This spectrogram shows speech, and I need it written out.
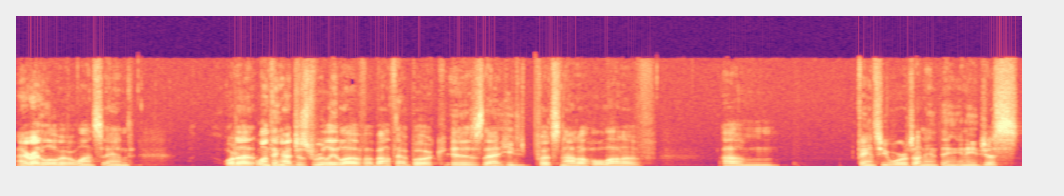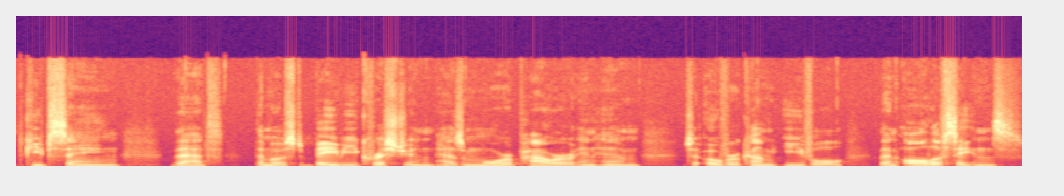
I read a little bit of it once, and what I, one thing I just really love about that book is that he puts not a whole lot of um, fancy words on anything, and he just keeps saying that the most baby Christian has more power in him to overcome evil than all of Satan's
